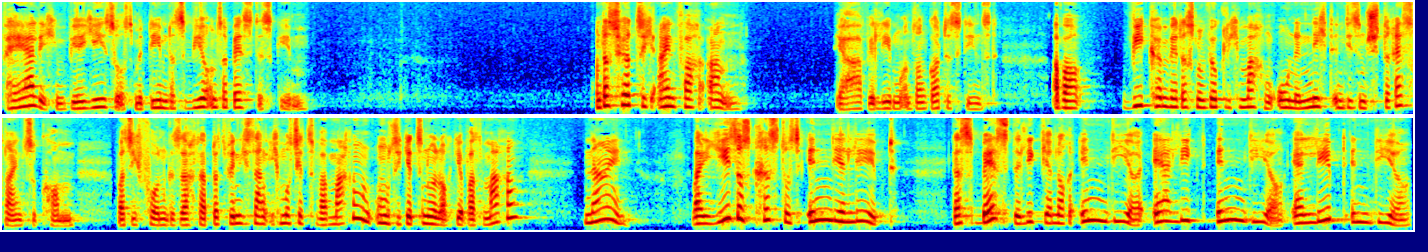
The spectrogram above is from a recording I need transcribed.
verherrlichen wir Jesus mit dem, dass wir unser Bestes geben. Und das hört sich einfach an. Ja, wir leben unseren Gottesdienst. Aber wie können wir das nun wirklich machen, ohne nicht in diesen Stress reinzukommen, was ich vorhin gesagt habe? Dass wir nicht sagen, ich muss jetzt was machen, muss ich jetzt nur noch hier was machen? Nein, weil Jesus Christus in dir lebt. Das Beste liegt ja noch in dir. Er liegt in dir. Er lebt in dir.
